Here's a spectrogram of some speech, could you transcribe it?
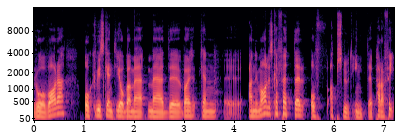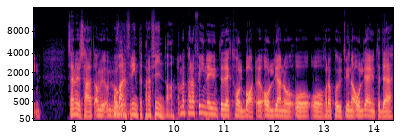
råvara och vi ska inte jobba med, med eh, varken eh, animaliska fetter och absolut inte paraffin. Sen är det så här att om vi... Om vi Och varför inte paraffin då? Ja, men paraffin är ju inte direkt hållbart. Eh, Oljan och, och, och hålla på att utvinna olja är ju inte det,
